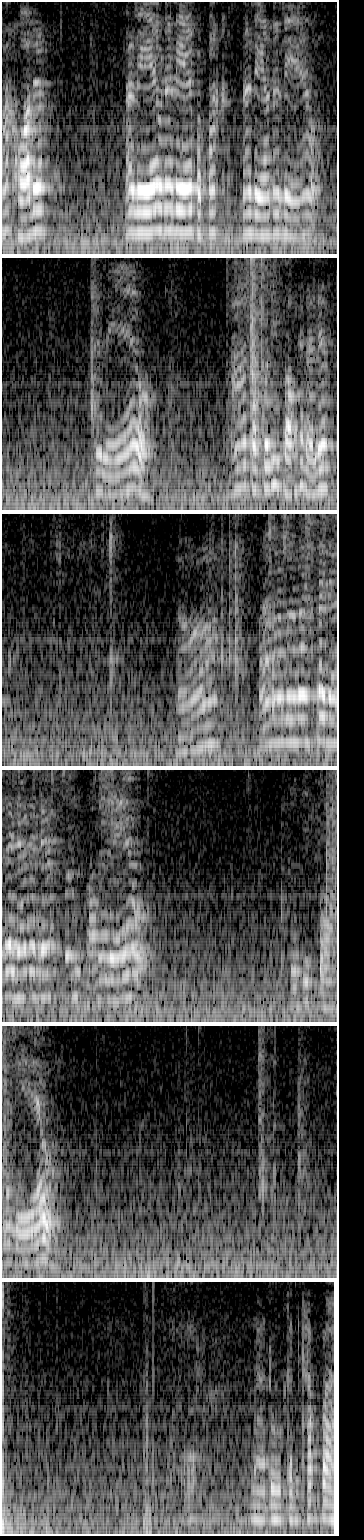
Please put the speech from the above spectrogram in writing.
ป้าขอเร็วได้แล้วได้แล้วป้าป้าได้แล้วได้แล้วได้แล้วเอาจับตัวที่สองให้หน่อยเร็วอ๋อมามามามาได้แล้วได้แล้วได้แล้วตัวที่สองได้แล้ว ตัวที่สองได้แล้ว มาดูกันครับว่า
